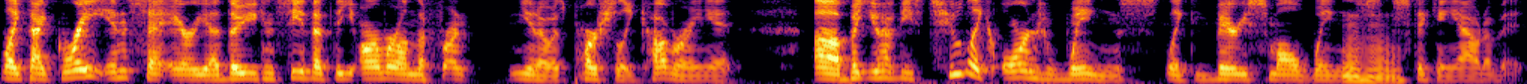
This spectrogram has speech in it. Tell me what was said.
like that gray inset area, though you can see that the armor on the front, you know, is partially covering it. Uh, but you have these two like orange wings, like very small wings Mhm. sticking out of it.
